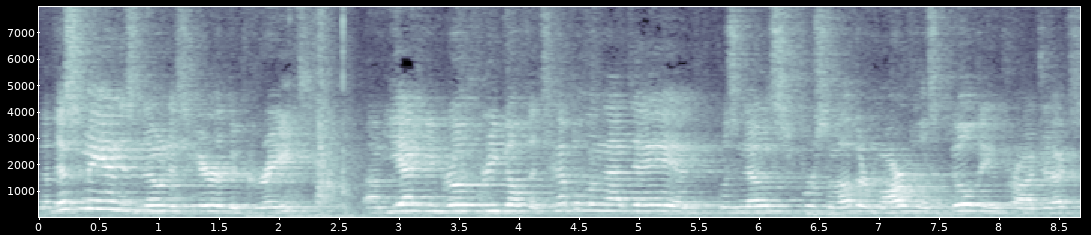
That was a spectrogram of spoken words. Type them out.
Now, this man is known as Herod the Great. Um, yeah, he re- rebuilt the temple in that day and was known for some other marvelous building projects,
